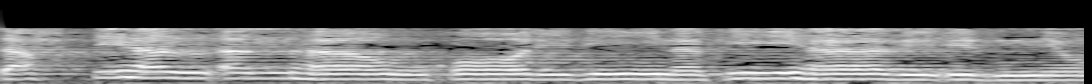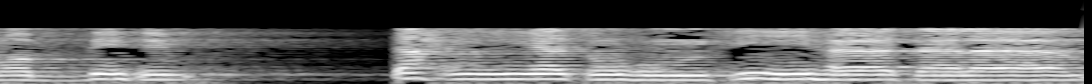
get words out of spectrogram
تحتها الأنهار خالدين فيها بإذن ربهم تحيتهم فيها سلام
